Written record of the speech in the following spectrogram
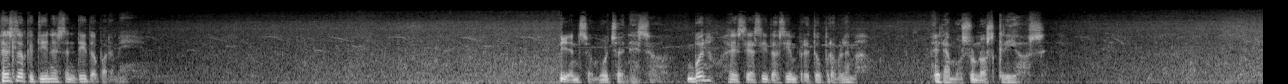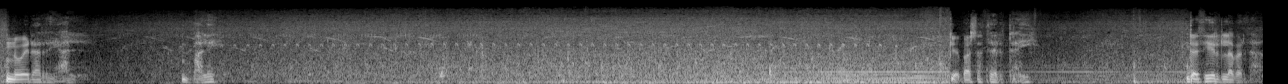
Es lo que tiene sentido para mí. Pienso mucho en eso. Bueno, ese ha sido siempre tu problema. Éramos unos críos. No era real. ¿Vale? ¿Qué vas a hacer, Trey? Decir la verdad.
